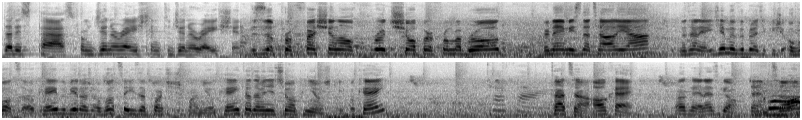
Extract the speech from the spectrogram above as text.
that is passed from generation to generation. This is a professional fruit shopper from abroad. Her name is Natalia. Natalia, idziemy wybrać jakieś owoce, ok? Wybierasz owoce i zapłacisz pani, ok? Tata będzie trzymał pieniążki, ok? Tata, Tata, ok. Ok, let's go. Ten, co?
